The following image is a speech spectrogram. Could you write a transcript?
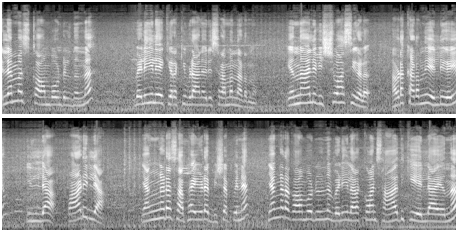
എൽ എം എസ് കോമ്പൗണ്ടിൽ നിന്ന് വെളിയിലേക്ക് ഇറക്കി വിടാനൊരു ശ്രമം നടന്നു. എന്നാൽ വിശ്വാസികൾ അവിടെ കടന്നു ചെല്ലുകയും ഇല്ല പാടില്ല. ഞങ്ങളുടെ സഭയുടെ ബിഷപ്പിന് ഞങ്ങളുടെ കോമ്പൗണ്ടിൽ നിന്ന് വെളിയിൽ ഇറക്കുവാൻ സാധിക്കുകയില്ല എന്ന്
